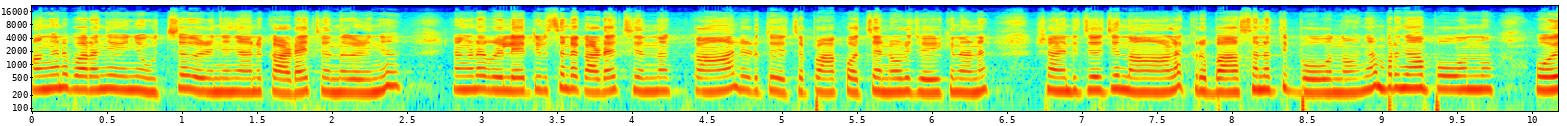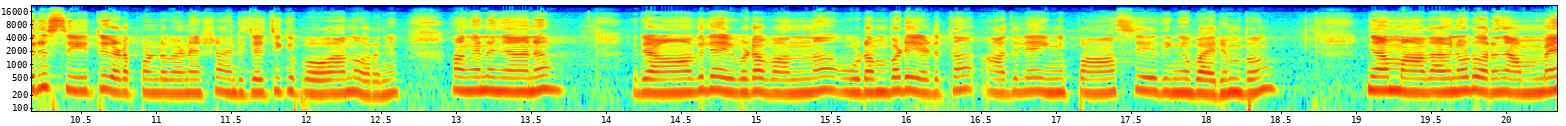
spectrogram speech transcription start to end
അങ്ങനെ പറഞ്ഞു കഴിഞ്ഞ് ഉച്ച കഴിഞ്ഞ് ഞാൻ കടയിൽ ചെന്ന് കഴിഞ്ഞ് ഞങ്ങളുടെ റിലേറ്റീവ്സിന്റെ കടയിൽ ചെന്ന് കാലെടുത്ത് വെച്ചപ്പോൾ ആ കൊച്ചെന്നോട് ചോദിക്കുന്നതാണ് ഷാന്റി ചേച്ചി നാളെ കൃപാസനത്തിൽ പോകുന്നു? ഞാൻ പറഞ്ഞു ഞാൻ പോകുന്നു. ഒരു സീറ്റ് കിടപ്പുണ്ട് വേണേ ഷാന്റി ചേച്ചിക്ക് പോകാമെന്ന് പറഞ്ഞു. അങ്ങനെ ഞാൻ രാവിലെ ഇവിടെ വന്ന് ഉടമ്പടി എടുത്ത് അതിലെ ഇങ്ങ് പാസ് ചെയ്ത് ഇങ്ങ് വരുമ്പം ഞാൻ മാതാവിനോട് പറഞ്ഞു അമ്മേ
